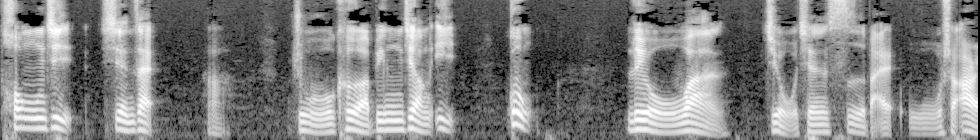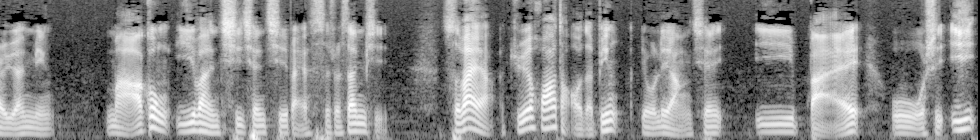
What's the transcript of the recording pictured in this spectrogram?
通计现在啊，主客兵将役共六万九千四百五十二员名，马共一万七千七百四十三匹。此外啊，觉华岛的兵有两千一百五十一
